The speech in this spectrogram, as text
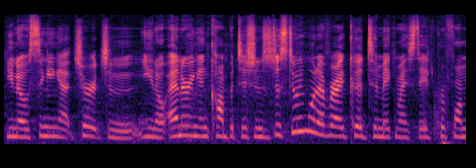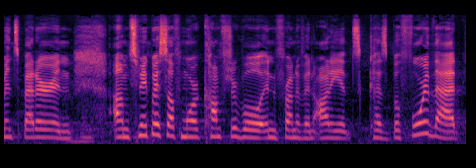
you know, singing at church, and you know, entering in competitions. Just doing whatever I could to make my stage performance better and um, to make myself more comfortable in front of an audience. Because before that.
